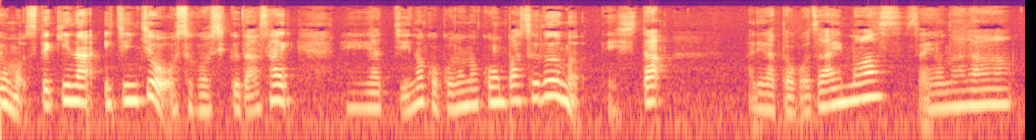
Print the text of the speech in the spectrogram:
今日も素敵な一日をお過ごしください。えー、やっちーの心のコンパスルームでした。ありがとうございます。さようなら。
